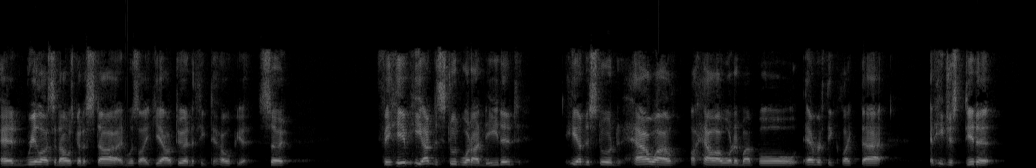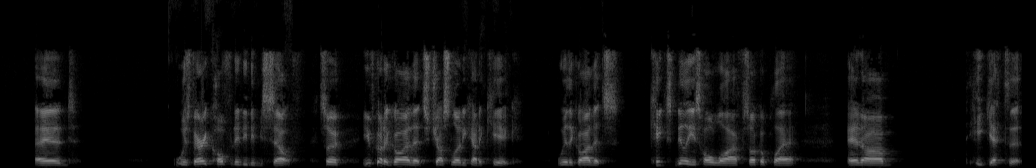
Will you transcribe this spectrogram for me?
and realized that I was going to start and was like, "Yeah, I'll do anything to help you." So for him, he understood what I needed. He understood how I how I wanted my ball, everything like that, and he just did it and was very confident in himself. So you've got a guy that's just learning how to kick with a guy that's kicked nearly his whole life, soccer player, and um, he gets it.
